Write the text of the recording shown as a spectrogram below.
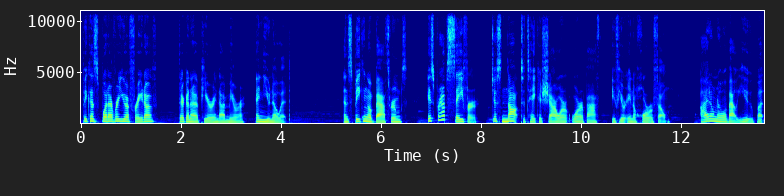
Because whatever you're afraid of, they're gonna appear in that mirror, and you know it. And speaking of bathrooms, it's perhaps safer just not to take a shower or a bath if you're in a horror film. I don't know about you, but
